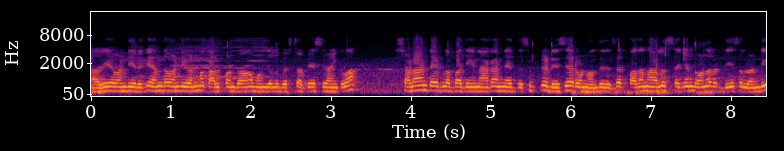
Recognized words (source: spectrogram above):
நிறைய வண்டி இருக்குது எந்த வண்டி வேணுமோ கால் பண்ணுவாங்க முடிஞ்சளவு பெஸ்ட்டாக பேசி வாங்கிக்கலாம். ஷடான் டைப்பில் பார்த்தீங்கன்னாக்கா நேற்று ஸ்விஃப்ட் டிசைர் ஒன்று வந்தது சார் பதினாலு செகண்ட் ஓனர் டீசல் வண்டி.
